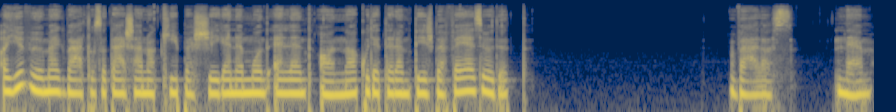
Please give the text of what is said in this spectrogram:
A jövő megváltoztatásának képessége nem mond ellent annak, hogy a teremtés befejeződött? Válasz. Nem.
